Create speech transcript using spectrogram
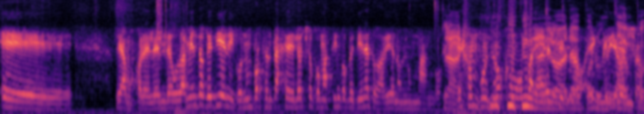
eh, digamos, con el endeudamiento que tiene y con un porcentaje del 8,5 que tiene, todavía no ve un mango. Claro. Digamos, ¿no? Como para Y lo hará por un criollo. tiempo.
